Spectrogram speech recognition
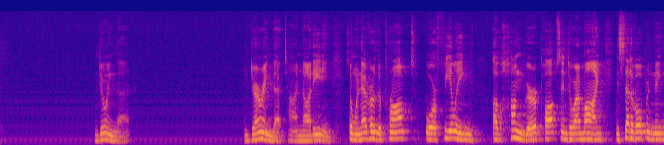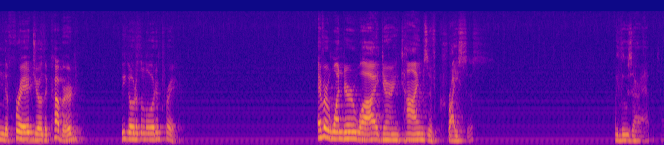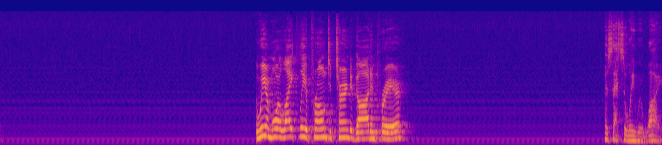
And doing that, and during that time, not eating. So, whenever the prompt or feeling of hunger pops into our mind, instead of opening the fridge or the cupboard, we go to the Lord in prayer. Ever wonder why during times of crisis we lose our appetite? We are more likely or prone to turn to God in prayer because that's the way we're wired.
